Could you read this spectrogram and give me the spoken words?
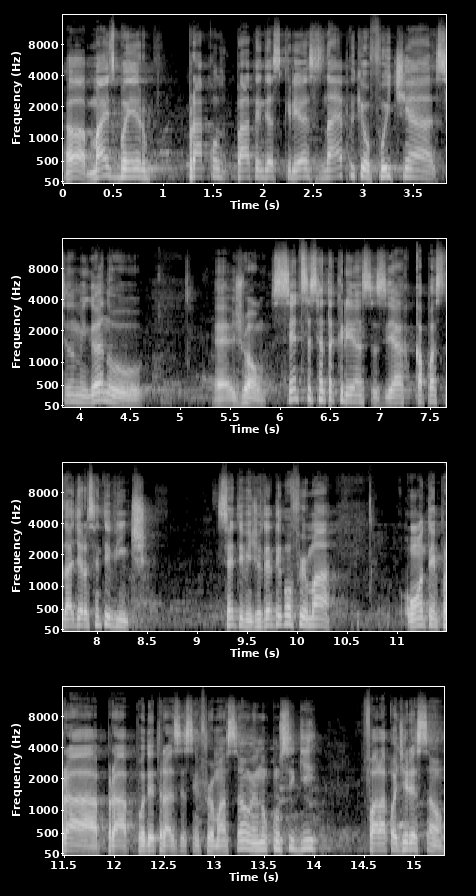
Ó, mais banheiro para atender as crianças. Na época que eu fui, tinha, se não me engano, é, João, 160 crianças e a capacidade era 120. 120. Eu tentei confirmar ontem para poder trazer essa informação, eu não consegui falar com a direção.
